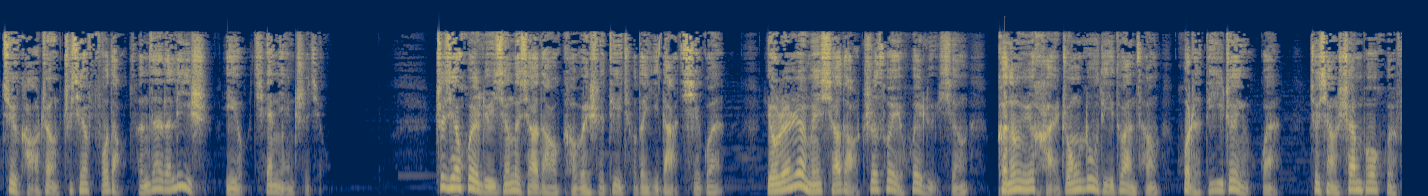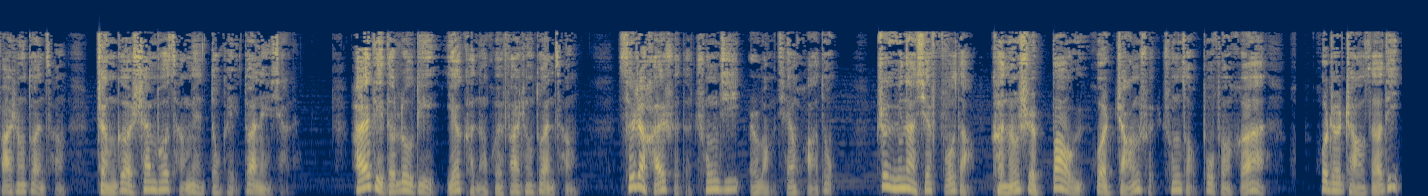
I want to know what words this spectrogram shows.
据考证，这些浮岛存在的历史也有千年之久。这些会旅行的小岛可谓是地球的一大奇观。有人认为，小岛之所以会旅行，可能与海中陆地断层或者地震有关。就像山坡会发生断层，整个山坡层面都可以断裂下来；海底的陆地也可能会发生断层，随着海水的冲击而往前滑动。至于那些浮岛，可能是暴雨或涨水冲走部分河岸或者沼泽地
